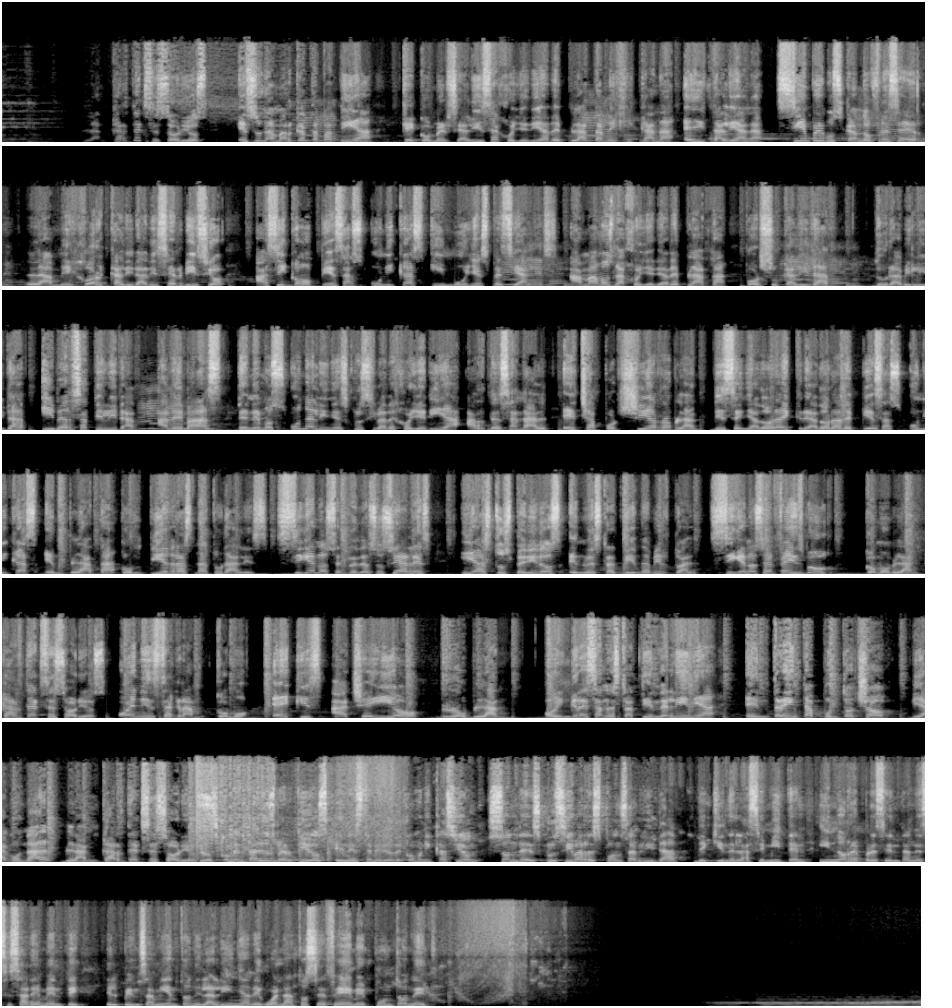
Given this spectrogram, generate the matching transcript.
Blancarte Accesorios es una marca tapatía que comercializa joyería de plata mexicana e italiana, siempre buscando ofrecer la mejor calidad y servicio así como piezas únicas y muy especiales. Amamos la joyería de plata por su calidad, durabilidad y versatilidad. Además, tenemos una línea exclusiva de joyería artesanal hecha por Shia Roblan, diseñadora y creadora de piezas únicas en plata con piedras naturales. Síguenos en redes sociales y haz tus pedidos en nuestra tienda virtual. Síguenos en Facebook como Blancarte Accesorios o en Instagram como XHIO Roblan o ingresa a nuestra tienda en línea en 30.shop diagonal Blancarte Accesorios. Los comentarios vertidos en este medio de comunicación son de exclusiva responsabilidad de quienes las emiten y no representan necesariamente el pensamiento ni la línea de guanatosfm.net.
